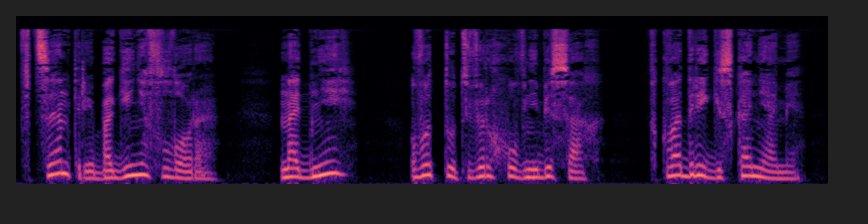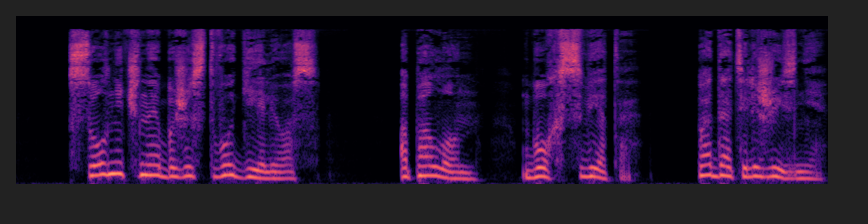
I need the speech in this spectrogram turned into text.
В центре богиня Флора. Над ней, вот тут вверху в небесах, в квадриге с конями, солнечное божество Гелиос, Аполлон, бог света, податель жизни.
